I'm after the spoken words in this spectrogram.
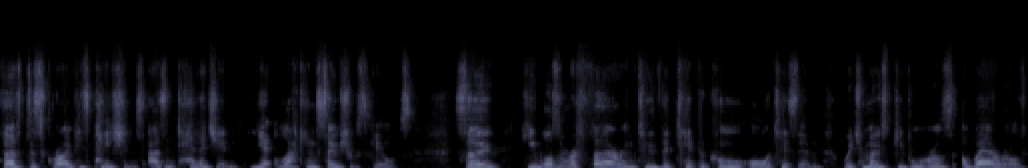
first described his patients as intelligent yet lacking social skills. So he wasn't referring to the typical autism, which most people was aware of,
